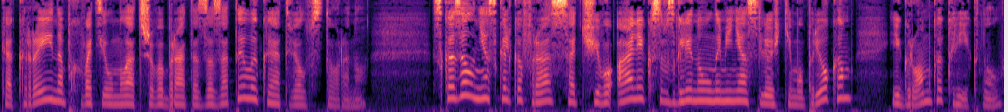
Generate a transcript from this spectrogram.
как Рейн обхватил младшего брата за затылок и отвел в сторону. Сказал несколько фраз, отчего Алекс взглянул на меня с легким упреком и громко крикнул.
